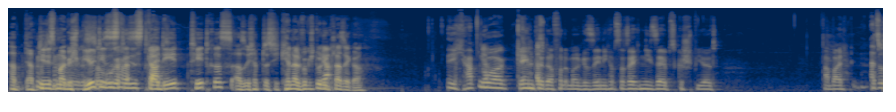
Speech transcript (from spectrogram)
Habt, habt ihr das mal Nee, das gespielt, so dieses, dieses gar 3D-Tetris? Also ich habe das, ich kenne halt wirklich nur Ja. den Klassiker. Ich habe nur Gameplay davon immer gesehen, ich habe es tatsächlich nie selbst gespielt. Aber ich, Also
